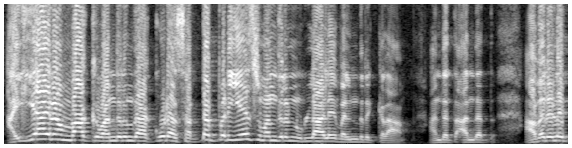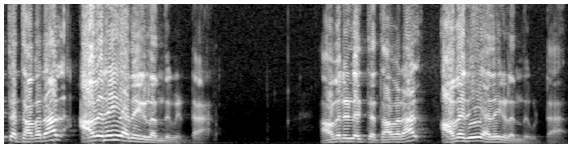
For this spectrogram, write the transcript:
ஐயாயிரம் வாக்கு வந்திருந்தா கூட சட்டப்படியே சுமந்திரன் உள்ளாலே வந்திருக்கலாம். அந்த அந்த அவர் இழைத்த தவறால் அவரே அதை இழந்து விட்டார். அவர் இழைத்த தவறால் அவரே அதை இழந்து விட்டார்.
